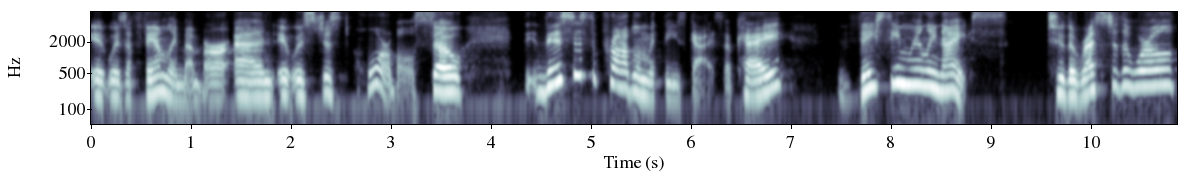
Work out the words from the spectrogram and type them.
it was a family member, and it was just horrible. So, this is the problem with these guys. Okay, they seem really nice to the rest of the world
